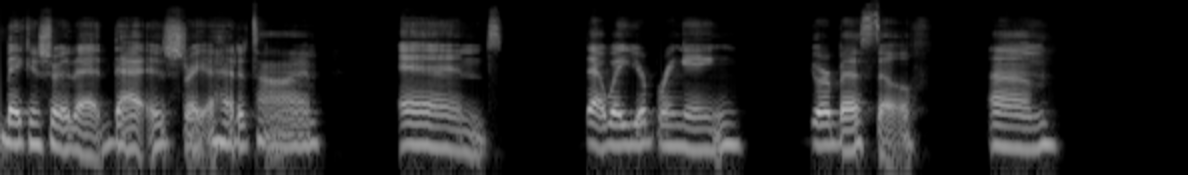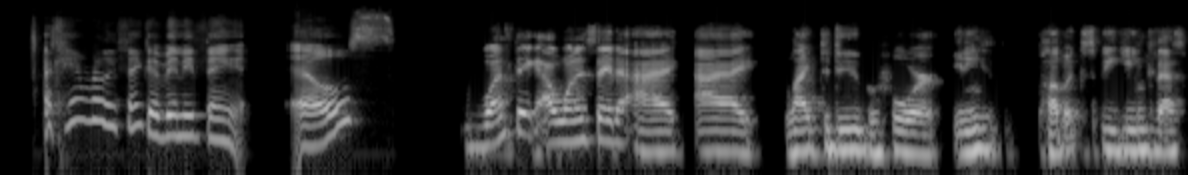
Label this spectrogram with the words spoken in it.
making sure that that is straight ahead of time and that way you're bringing your best self um i can't really think of anything else one thing i want to say that i i like to do before any public speaking, because that's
